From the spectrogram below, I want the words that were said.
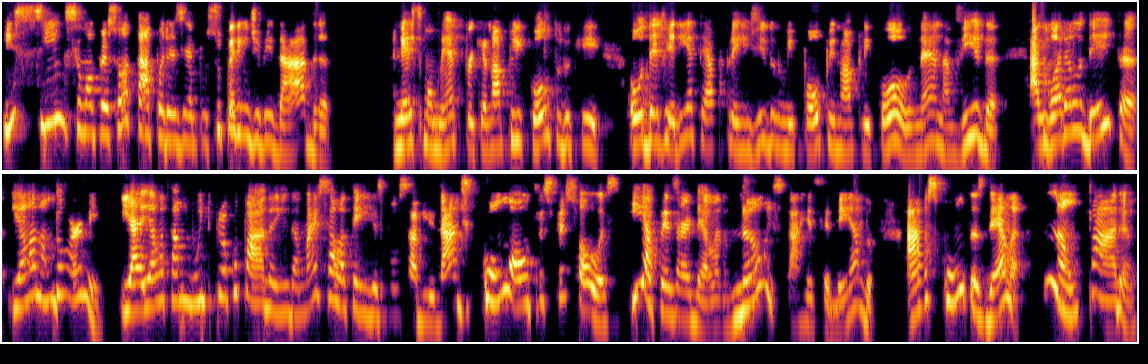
E sim, se uma pessoa está, por exemplo, super endividada nesse momento, porque não aplicou tudo que ou deveria ter aprendido no Me Poupe e não aplicou né, na vida, Agora ela deita e ela não dorme. E aí ela tá muito preocupada, ainda mais se ela tem responsabilidade com outras pessoas. E apesar dela não estar recebendo, as contas dela não param.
